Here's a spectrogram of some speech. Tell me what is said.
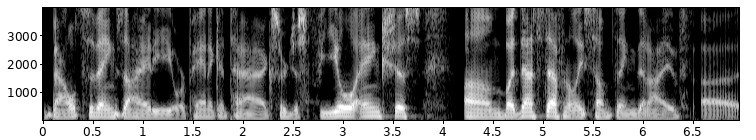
bouts of anxiety or panic attacks or just feel anxious. Um, but that's definitely something that I've uh,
